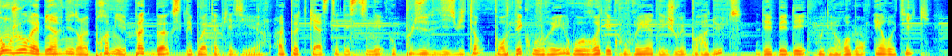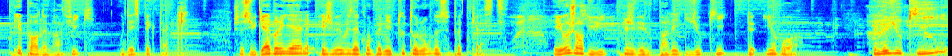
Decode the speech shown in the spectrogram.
Bonjour et bienvenue dans le premier Podbox des boîtes à plaisir, un podcast destiné aux plus de 18 ans pour découvrir ou redécouvrir des jouets pour adultes, des BD ou des romans érotiques et pornographiques ou des spectacles. Je suis Gabriel et je vais vous accompagner tout au long de ce podcast. Et aujourd'hui, je vais vous parler du Yuki de Hiroa. Le Yuki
